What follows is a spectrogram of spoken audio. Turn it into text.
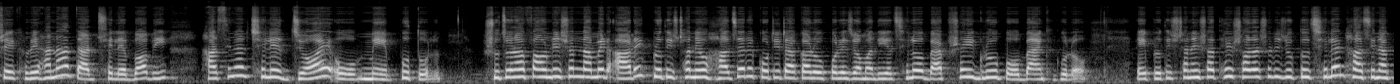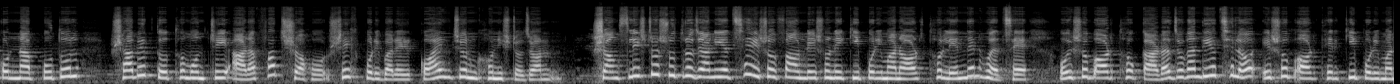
শেখ রেহানা, তার ছেলে ববি, হাসিনার ছেলে জয় ও মেয়ে পুতুল। সূচনা ফাউন্ডেশন নামের আরেক প্রতিষ্ঠানেও হাজার কোটি টাকার ওপরে জমা দিয়েছিল ব্যবসায়ী গ্রুপ ও ব্যাংকগুলো। এই প্রতিষ্ঠানের সাথে সরাসরি যুক্ত ছিলেন হাসিনা কন্যা পুতুল, সাবেক তথ্যমন্ত্রী আরাফাত সহ শেখ পরিবারের কয়েকজন ঘনিষ্ঠজন। সংশ্লিষ্ট সূত্র জানিয়েছে, এসব ফাউন্ডেশনে কি পরিমাণ অর্থ লেনদেন হয়েছে, ওইসব অর্থ কারা যোগান দিয়েছিল, এসব অর্থের কি পরিমাণ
